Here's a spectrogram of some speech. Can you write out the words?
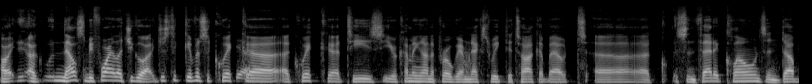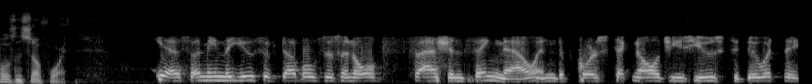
All right, uh, Nelson. Before I let you go, just to give us a quick, uh, a quick uh, tease. You're coming on the program next week to talk about uh, synthetic clones and doubles and so forth. Yes, I mean the use of doubles is an old-fashioned thing now, and of course, technology is used to do it. The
